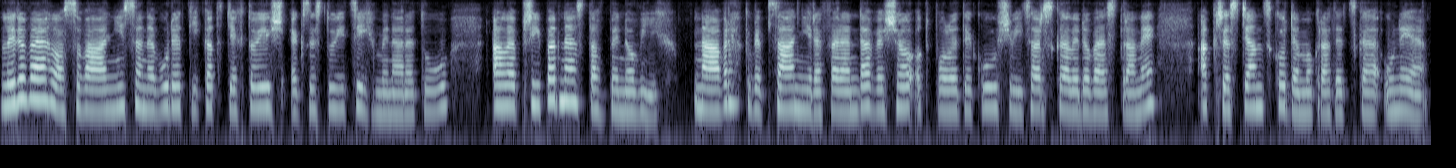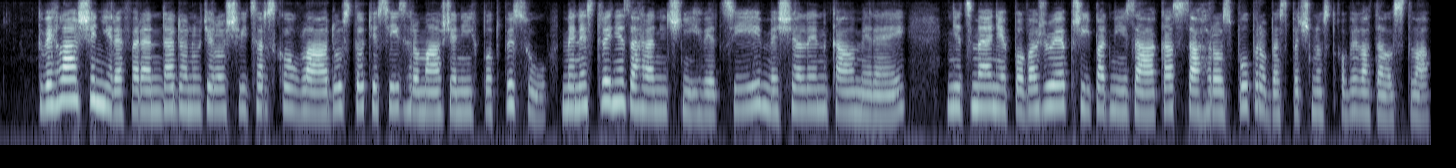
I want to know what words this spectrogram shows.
Lidové hlasování se nebude týkat těchto již existujících minaretů, ale případné stavby nových. Návrh k vypsání referenda vyšel od politiků Švýcarské lidové strany a Křesťansko-demokratické unie. K vyhlášení referenda donutilo švýcarskou vládu 100 tisíc hromážděných podpisů. Ministrině zahraničních věcí Michelin Calmirej nicméně považuje případný zákaz za hrozbu pro bezpečnost obyvatelstva.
